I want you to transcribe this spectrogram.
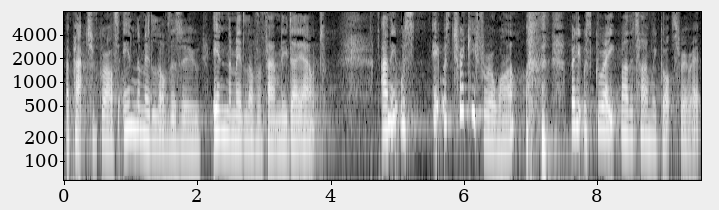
a patch of grass, in the middle of the zoo, in the middle of a family day out. And it was, it was tricky for a while, but it was great by the time we got through it.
